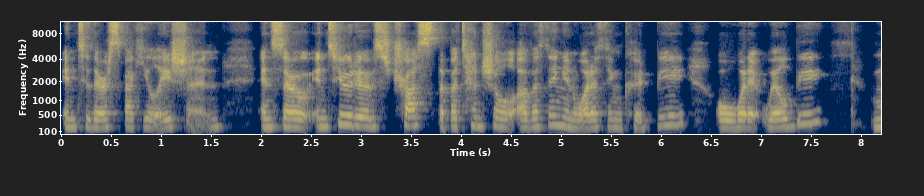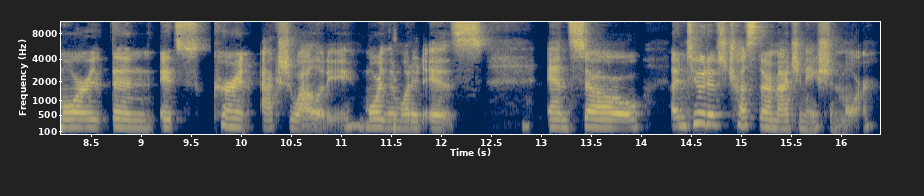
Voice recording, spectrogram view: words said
into their speculation. And so intuitives trust the potential of a thing and what a thing could be or what it will be more than its current actuality more than what it is. And so intuitives trust their imagination more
